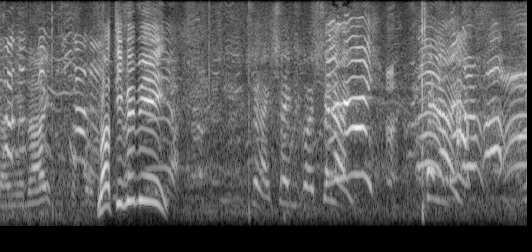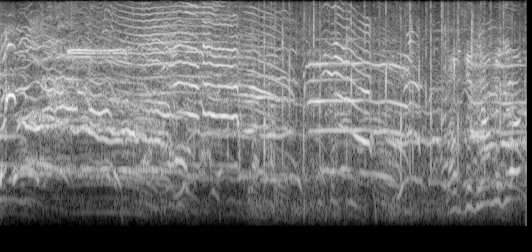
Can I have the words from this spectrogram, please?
Daj, nie daj. Mati, wybij! Strzelaj, strzelaj, Mikołaj, strzelaj! Strzelaj! Dobrze, gramy, gramy!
